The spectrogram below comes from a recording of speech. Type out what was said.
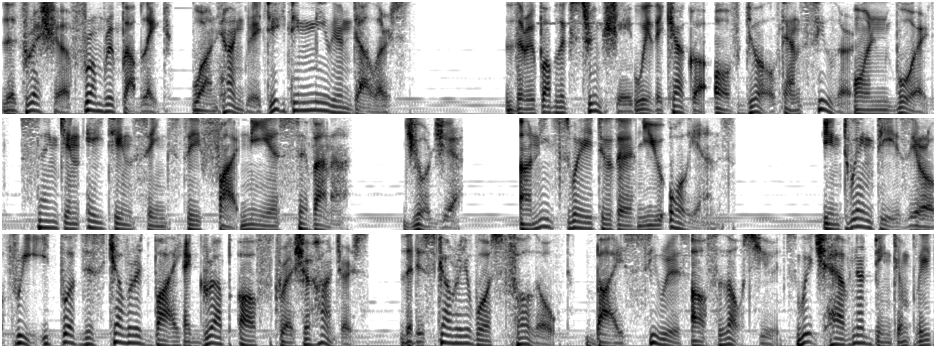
The treasure from Republic, $180 million. The Republic steamship with a cargo of gold and silver on board sank in 1865 near Savannah, Georgia, on its way to the New Orleans. In 2003, it was discovered by a group of treasure hunters. The discovery was followed by a series of lawsuits, which have not been complete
